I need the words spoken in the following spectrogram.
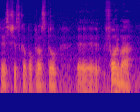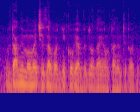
to jest wszystko po prostu yy, forma w danym momencie zawodników, jak wyglądają w danym tygodniu.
